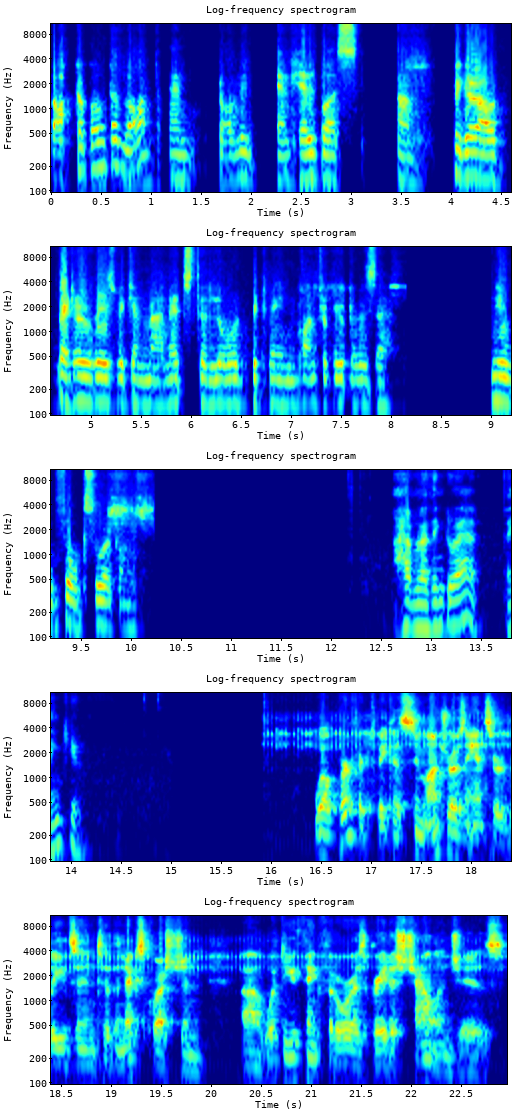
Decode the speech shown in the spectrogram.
talked about a lot and probably can help us um, figure out better ways we can manage the load between contributors and new folks who are coming. I have nothing to add. Thank you. Well, perfect, because Sumantro's answer leads into the next question. Uh, what do you think Fedora's greatest challenge is?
